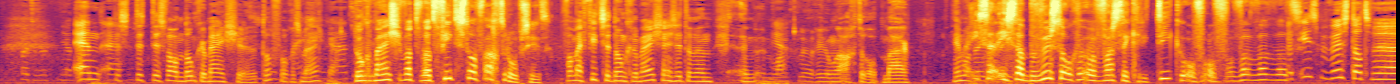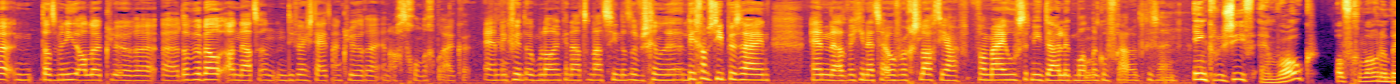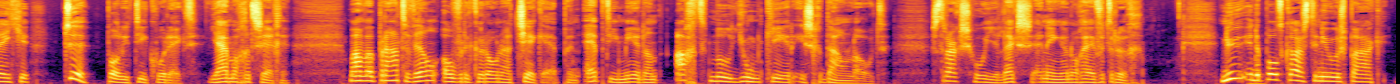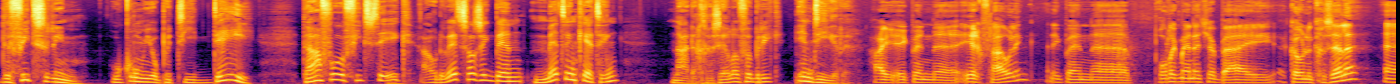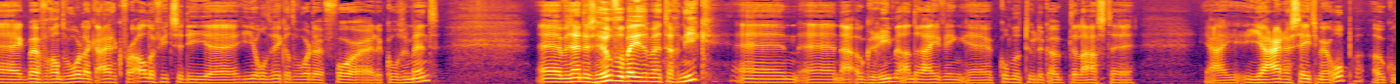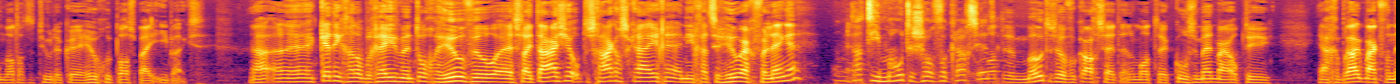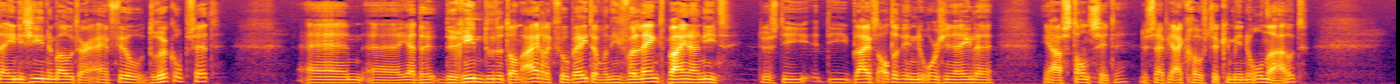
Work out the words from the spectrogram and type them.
En, uh, het, is, het, is, wel een donker meisje, toch, volgens mij? Ja. Donker meisje, wat, wat fietsstof achterop zit? Van mij fietst het donkere meisje en zit er een, een, een ja. jongen achterop. Maar helemaal is, dat, is dat bewust ook, of was de kritiek? Of, of wat, wat, wat? Het is bewust dat we, dat we niet alle kleuren, uh, dat we wel inderdaad een diversiteit aan kleuren en achtergronden gebruiken. En ja. ik vind het ook belangrijk inderdaad om te laten zien dat er verschillende lichaamstypen zijn. En uh, wat je net zei over geslacht, ja, van mij hoeft het niet duidelijk mannelijk of vrouwelijk te zijn. Inclusief en woke, of gewoon een beetje politiek correct. Jij mag het zeggen. Maar we praten wel over de Corona Check app, een app die meer dan 8 miljoen keer is gedownload. Straks hoor je Lex en Inge nog even terug. Nu in de podcast de nieuwe spaak, de fietsriem. Hoe kom je op het idee? Daarvoor fietste ik, ouderwets als ik ben, met een ketting naar de gezellenfabriek in Dieren. Hi, ik ben uh, Erik van en ik ben uh, productmanager bij Koninklijke Gezellen uh, ik ben verantwoordelijk eigenlijk voor alle fietsen die uh, hier ontwikkeld worden voor uh, de consument. we zijn dus heel veel bezig met techniek. En nou, ook riemaandrijving komt natuurlijk ook de laatste ja, jaren steeds meer op. Ook omdat het natuurlijk heel goed past bij e-bikes. Nou, een ketting gaat op een gegeven moment toch heel veel slijtage op de schakels krijgen. En die gaat zich heel erg verlengen. Omdat die motor zoveel kracht zet? Omdat de motor zoveel kracht zet en omdat de consument maar op die ja, gebruik maakt van de energie in de motor en veel druk opzet. En uh, ja, de, de riem doet het dan eigenlijk veel beter, want die verlengt bijna niet. Dus die, die blijft altijd in de originele ja, stand zitten. Dus dan heb je eigenlijk gewoon een stukje minder onderhoud.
